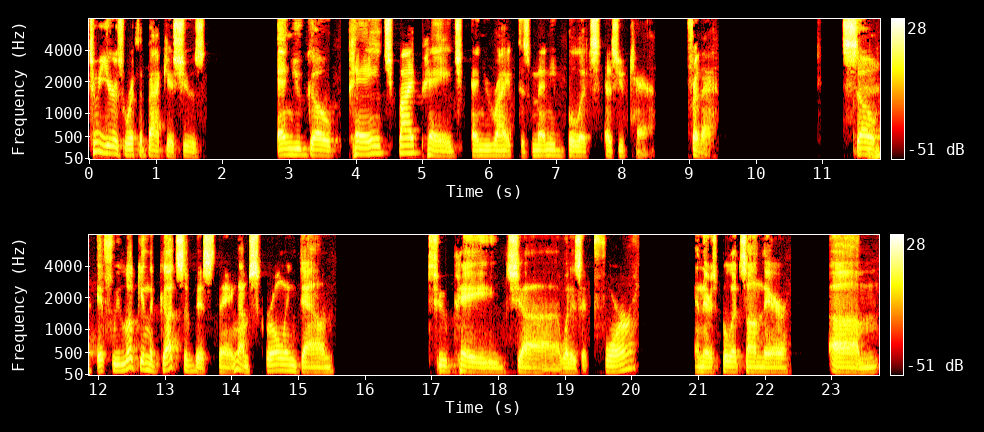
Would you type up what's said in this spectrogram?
two years worth of back issues, and you go page by page and you write as many bullets as you can for that. So mm-hmm. if we look in the guts of this thing, I'm scrolling down to page, uh, what is it, four? And there's bullets on there. Um,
